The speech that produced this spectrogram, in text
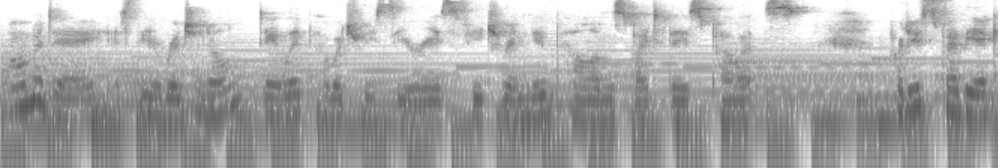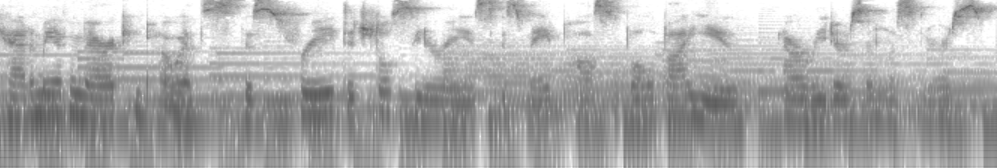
Poem a Day is the original daily poetry series featuring new poems by today's poets. Produced by the Academy of American Poets, this free digital series is made possible by you, our readers and listeners.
